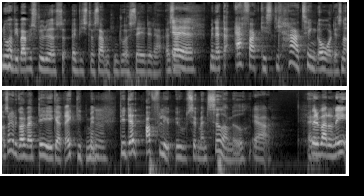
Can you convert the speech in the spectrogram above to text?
nu har vi bare besluttet, os, at vi står sammen, som du har sagt det der. Altså, Ja, ja. Men at der er faktisk, de har tænkt over det og sådan noget, og så kan det godt være, at det ikke er rigtigt, men mm. det er den oplevelse, man sidder med. Ja. Men var der,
